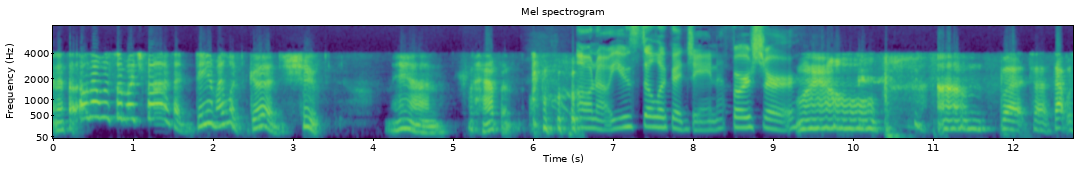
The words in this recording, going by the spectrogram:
and I thought, oh, that was so much fun. I thought, damn, I looked good. Shoot, man, what happened? oh no, you still look good, Jane, for sure. Well, um, but uh, that was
